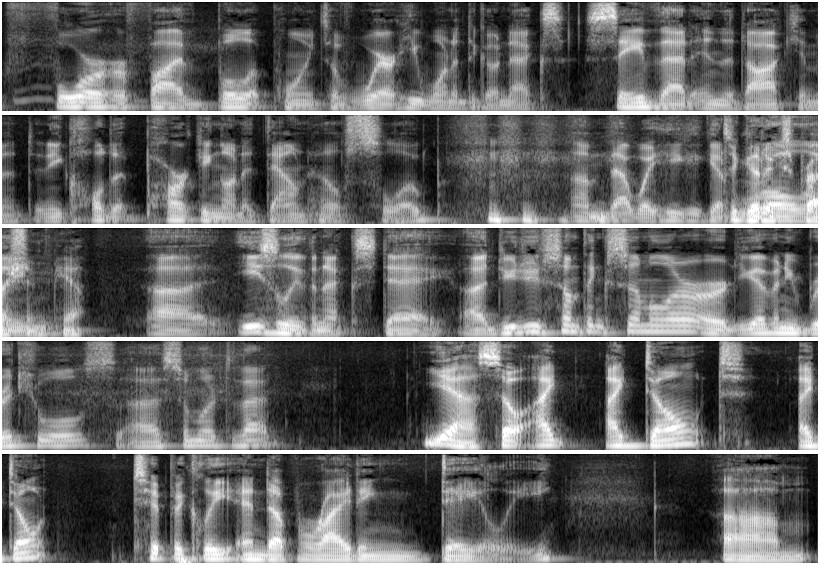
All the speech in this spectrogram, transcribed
four or five bullet points of where he wanted to go next, save that in the document, and he called it parking on a downhill slope. um, that way he could get It's a good rolling, expression, yeah. Uh, easily the next day. Uh, do you do something similar, or do you have any rituals uh, similar to that? Yeah, so I I don't I don't typically end up writing daily. Um,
